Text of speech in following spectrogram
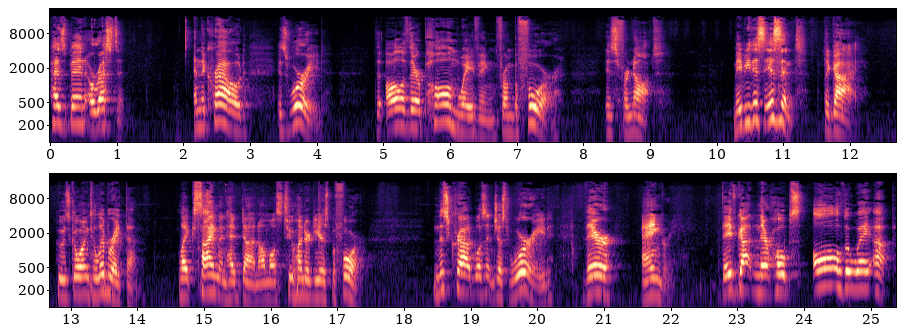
has been arrested. And the crowd is worried that all of their palm waving from before is for naught. maybe this isn't the guy who's going to liberate them, like Simon had done almost 200 years before. And this crowd wasn't just worried, they're angry. They've gotten their hopes all the way up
